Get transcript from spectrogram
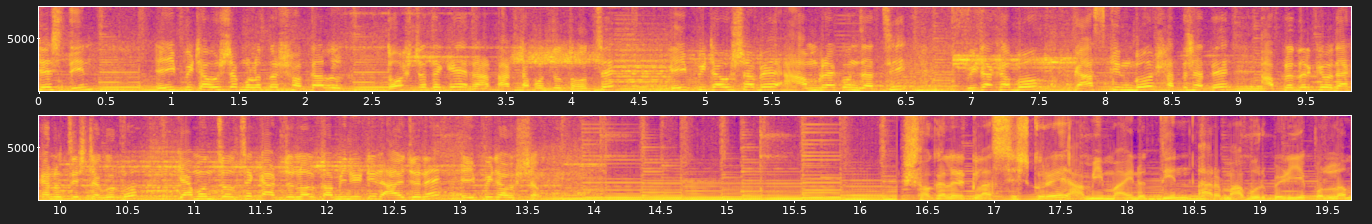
শেষ দিন। এই পিঠা উৎসব মূলত সকাল দশটা থেকে রাত আটটা পর্যন্ত হচ্ছে। এই পিঠা উৎসবে আমরা এখন যাচ্ছি। পিঠা খাব গাছ কিনবো সাথে সাথে আপনাদেরকেও দেখানোর চেষ্টা করব কেমন চলছে কার্জন হল কমিউনিটির আয়োজনে এই পিঠা উৎসব। সকালের ক্লাস শেষ করে আমি মাইনুদ্দিন আর মাবুর বেরিয়ে পড়লাম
